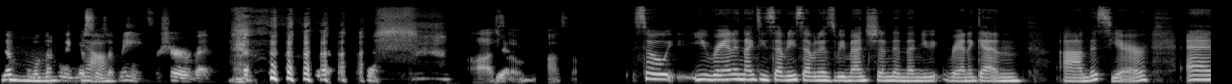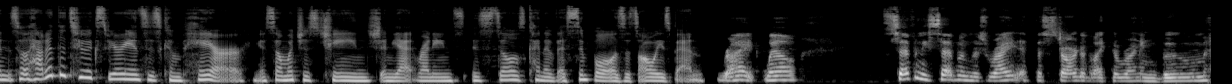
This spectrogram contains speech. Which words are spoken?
No, mm-hmm. well, nobody whistles yeah. at me for sure, but awesome, yeah. awesome. So you ran in 1977, as we mentioned, and then you ran again um, this year. And so, how did the two experiences compare? You know, so much has changed, and yet running is still as kind of as simple as it's always been. Right. Well, 77 was right at the start of like the running boom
